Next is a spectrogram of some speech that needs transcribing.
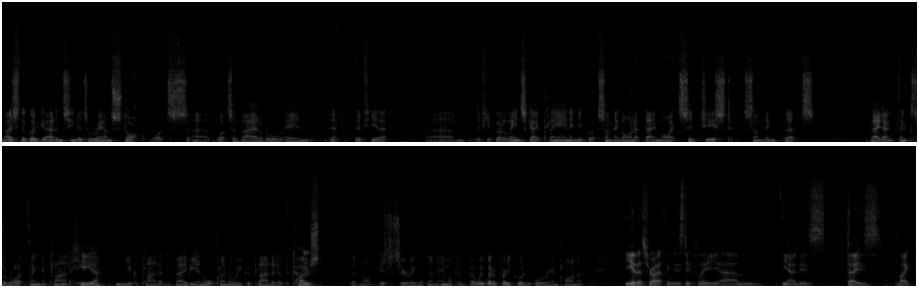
most of the good garden centres around stock what's uh, what's available, and if if you um, if you've got a landscape plan and you've got something on it, they might suggest something that's they don't think is the right thing to plant here. And you could plant it maybe in Auckland or you could plant it at the coast, but not necessarily within Hamilton. But we've got a pretty good all-round climate. yeah, that's right. I think there's definitely um, you know there's days like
